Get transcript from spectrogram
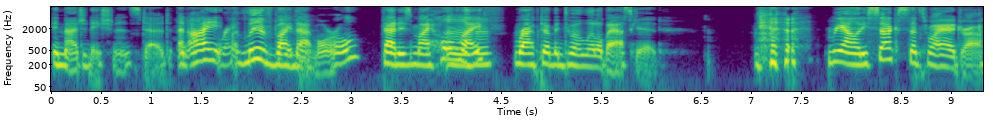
imagination instead. And I Right. live by that moral. That is my whole Mhm. life wrapped up into a little basket. Reality sucks. That's why I draw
